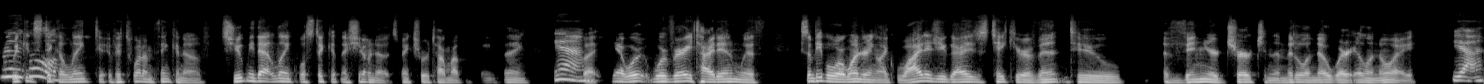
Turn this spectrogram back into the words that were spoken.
Really we can cool. stick a link to if it's what I'm thinking of. Shoot me that link. We'll stick it in the show notes. Make sure we're talking about the same thing. Yeah. But yeah, we're we're very tied in with some people were wondering, like, why did you guys take your event to a vineyard church in the middle of nowhere, Illinois? Yeah.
